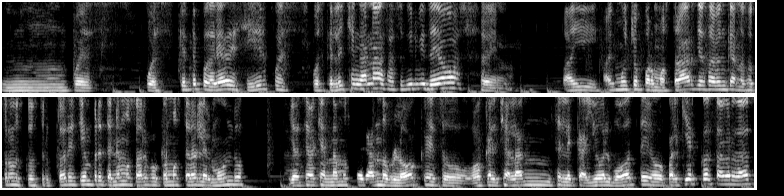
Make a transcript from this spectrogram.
Mm, pues, pues, ¿qué te podría decir? Pues, pues que le echen ganas a subir videos. hay, hay mucho por mostrar. Ya saben que a nosotros los constructores siempre tenemos algo que mostrarle al mundo. Ya sea que andamos pegando bloques o, que el chalán se le cayó el bote o cualquier cosa, ¿verdad?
